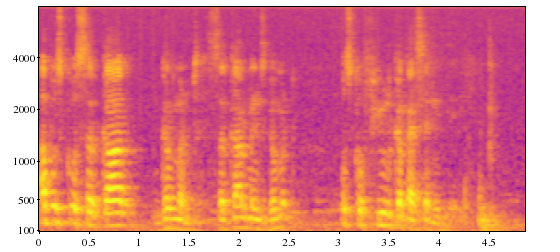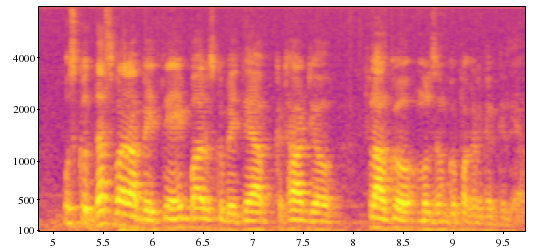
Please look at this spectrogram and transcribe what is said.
اب اس کو سرکار گورنمنٹ سرکار مینس گورنمنٹ اس کو فیول کا پیسہ نہیں دے رہی۔ اس کو دس بار آپ بھیجتے ہیں، ایک بار اس کو بھیجتے ہیں، آپ کٹھار جاؤ، فلاں کو ملزم کو پکڑ کر کے لے آؤ۔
